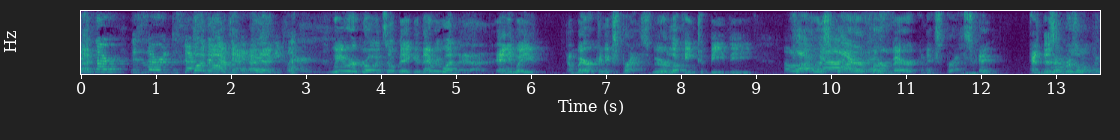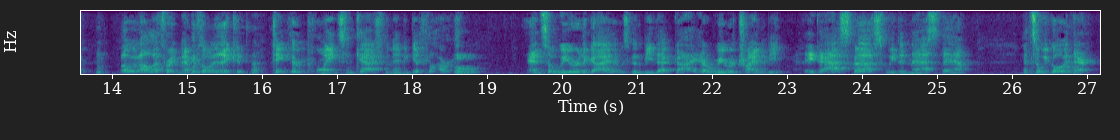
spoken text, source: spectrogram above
This is our this is our discussion. Well, no, I can't. I just to mean- be clear. we were growing so big, and everyone. Uh, anyway, American Express. We were looking to be the Oh, flower yeah, supplier for. American Express. Okay. And this Members only. Oh, well, that's right. Members only. They could take their points and cash them in and get flowers. Mm. And so we were the guy that was going to be that guy, or we were trying to be. They'd asked us, we didn't ask them. And so we go in there,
